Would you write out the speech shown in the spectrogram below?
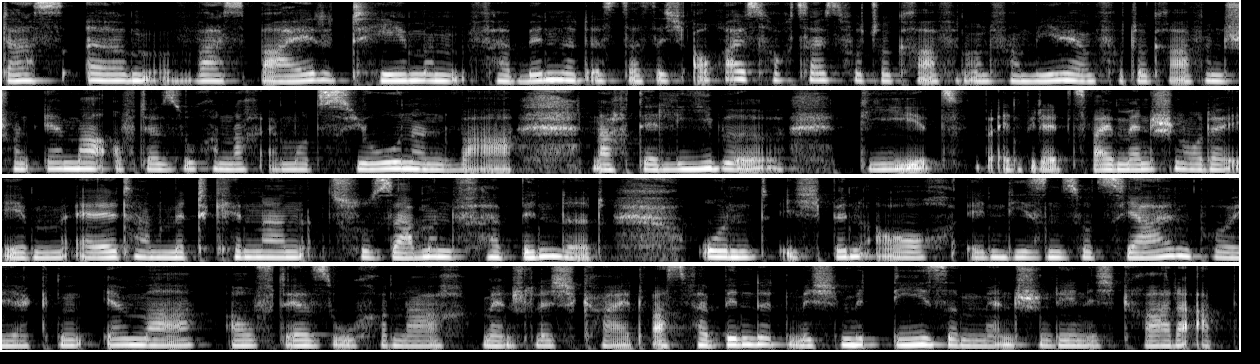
dass ähm, was beide Themen verbindet, ist, dass ich auch als Hochzeitsfotografin und Familienfotografin schon immer auf der Suche nach Emotionen war, nach der Liebe, die entweder zwei Menschen oder eben Eltern mit Kindern zusammen verbindet. Und ich bin auch in diesen sozialen Projekten immer auf der Suche nach Menschlichkeit. Was verbindet mich mit diesem Menschen, den ich gerade ab,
